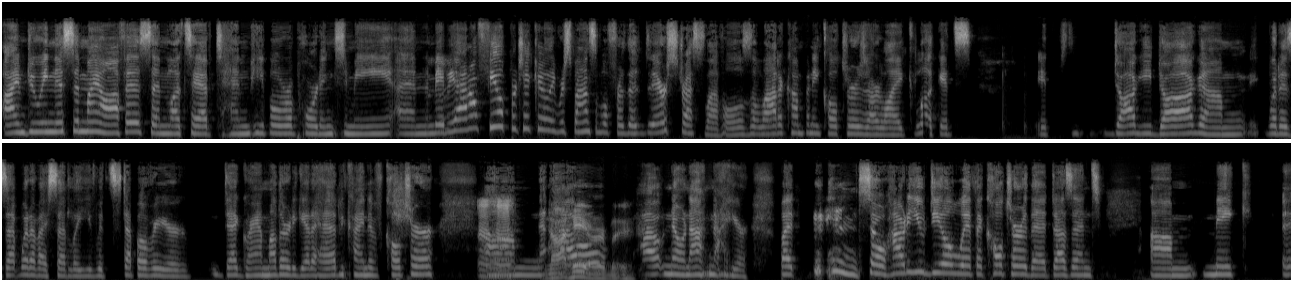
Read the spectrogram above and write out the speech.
I'm doing this in my office, and let's say I have ten people reporting to me, and maybe mm-hmm. I don't feel particularly responsible for the, their stress levels. A lot of company cultures are like, look, it's it's dog eat dog. Um, what is that? What have I said, Lee? You would step over your dead grandmother to get ahead kind of culture. Uh-huh. Um, not how, here, but how, no, not not here. But so, how do you deal with a culture that doesn't um, make uh,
